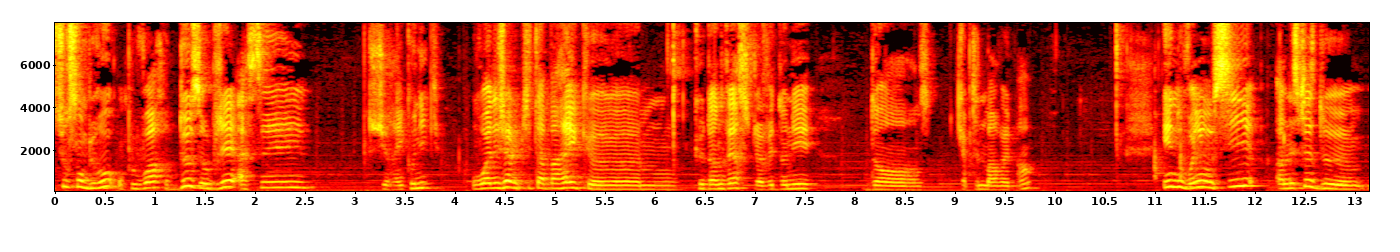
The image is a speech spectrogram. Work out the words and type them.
sur son bureau, on peut voir deux objets assez, je dirais, iconiques. On voit déjà le petit appareil que, que Danvers lui avait donné dans Captain Marvel 1. Et nous voyons aussi un espèce de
